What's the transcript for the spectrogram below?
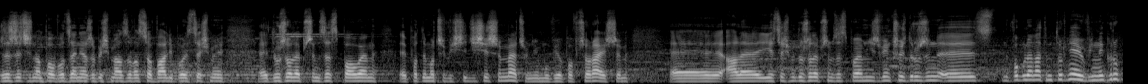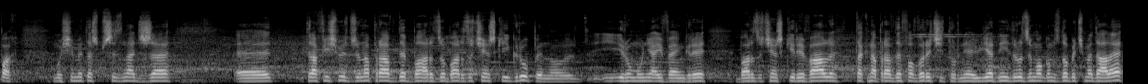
że życzy nam powodzenia, żebyśmy awansowali, bo jesteśmy e, dużo lepszym zespołem e, po tym oczywiście dzisiejszym meczu, nie mówię o powczorajszym, e, ale jesteśmy dużo lepszym zespołem niż większość drużyn e, w ogóle na tym turnieju, w innych grupach. Musimy też przyznać, że e, trafiliśmy do naprawdę bardzo, bardzo ciężkiej grupy. No, I Rumunia, i Węgry. Bardzo ciężki rywal, tak naprawdę faworyci turnieju. Jedni i drudzy mogą zdobyć medale.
